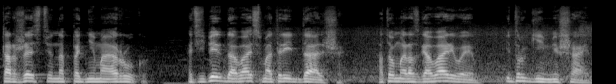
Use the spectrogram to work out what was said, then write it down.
торжественно поднимая руку. А теперь давай смотреть дальше, а то мы разговариваем и другим мешаем.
